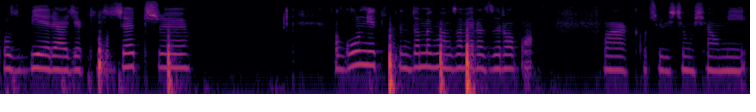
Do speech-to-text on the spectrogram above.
pozbierać jakieś rzeczy. Ogólnie tu ten domek mam zamiar zrobić. Fuck, oczywiście musiało mi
